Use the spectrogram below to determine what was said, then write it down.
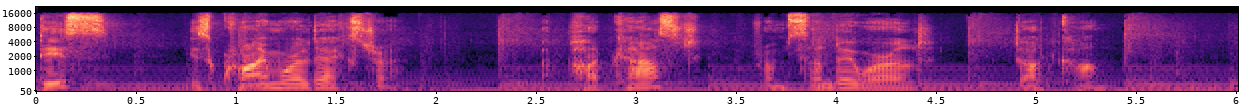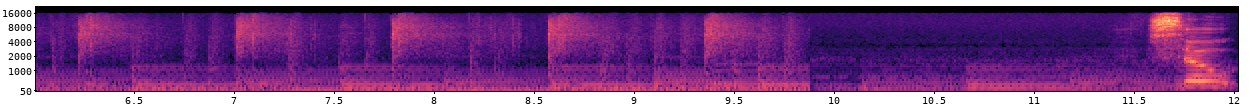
This is Crime World Extra, a podcast from SundayWorld.com. So,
